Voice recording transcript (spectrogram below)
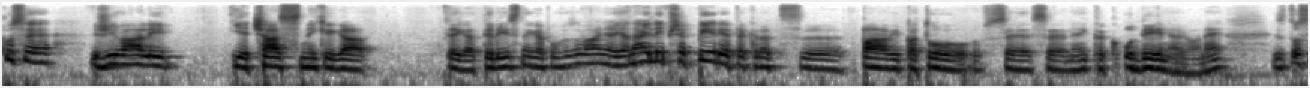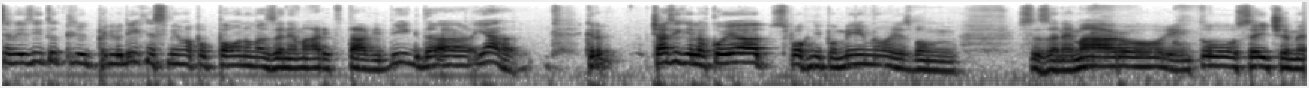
ko se živali, je čas nekega tega telesnega povezovanja. Ja, najlepše perje takrat, eh, pavi pa to se, se nekako odenejo. Ne? Zato se mi zdi, tudi pri ljudeh ne smemo popolnoma zanemariti ta vidik, da ja, ker Včasih je lahko, ja, sploh ni pomembno, jaz bom se zanemaril in to, vse, če me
